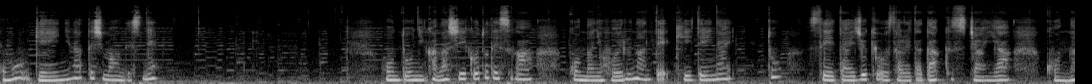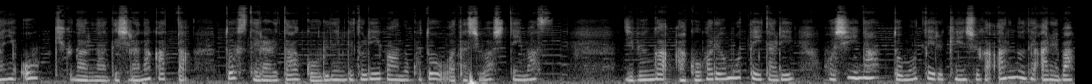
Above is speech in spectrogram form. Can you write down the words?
思う原因になってしまうんですね。本当に悲しいことですがこんなに吠えるなんて聞いていない生体除去をされたダックスちゃんやこんなに大きくなるなんて知らなかったと捨てられたゴールデンレトリーバーのことを私は知っています。自分が憧れを持っていたり欲しいなと思っている犬種があるのであれば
